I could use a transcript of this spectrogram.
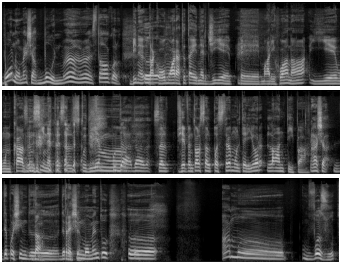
bonomi așa buni, mă, mă, stau acolo. Bine, dacă omul are atâta energie pe marihuana, e un caz în sine. Trebuie să-l studiem uh, Da, da, da. Să-l, și eventual să-l păstrăm ulterior la Antipa. Așa, depășind, Da, uh, depășind trecem. momentul, uh, am uh, văzut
